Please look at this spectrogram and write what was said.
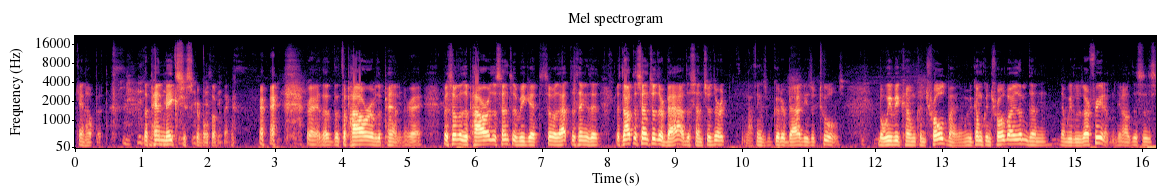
Can't help it. the pen makes you scribble something. right, that, that's the power of the pen, right? But some of the power of the senses we get. So that the thing is that it's not the senses are bad. The senses are nothing's good or bad. These are tools, but we become controlled by them. We become controlled by them, then then we lose our freedom. You know, this is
